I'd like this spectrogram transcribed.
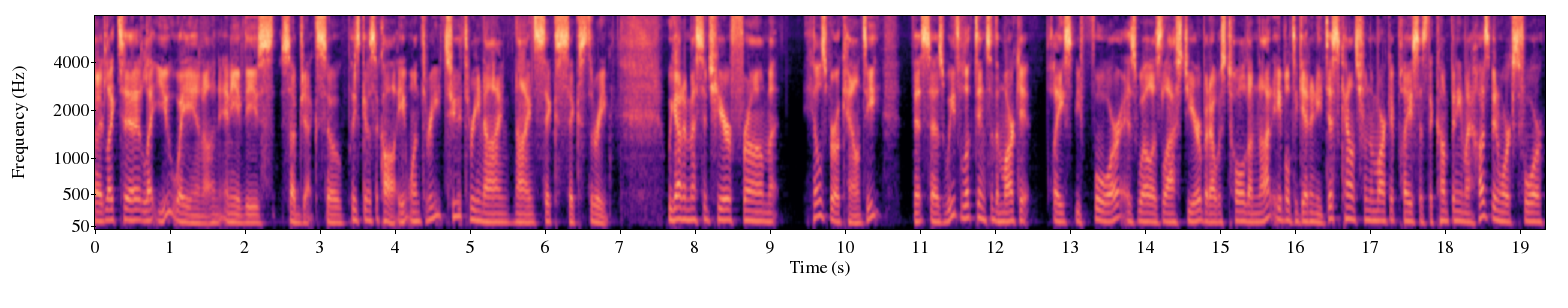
But I'd like to let you weigh in on any of these subjects. So please give us a call, 813 239 9663. We got a message here from Hillsborough County that says we've looked into the marketplace before as well as last year, but I was told I'm not able to get any discounts from the marketplace as the company my husband works for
